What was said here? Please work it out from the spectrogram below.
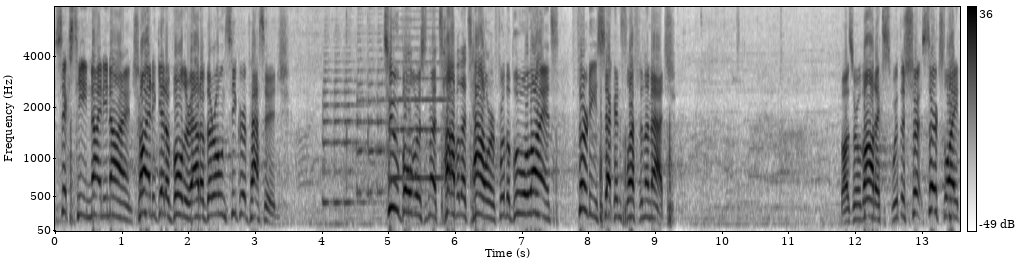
Sixteen ninety nine, trying to get a boulder out of their own secret passage. Two boulders in the top of the tower for the Blue Alliance. 30 seconds left in the match. Buzz Robotics with the searchlight.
